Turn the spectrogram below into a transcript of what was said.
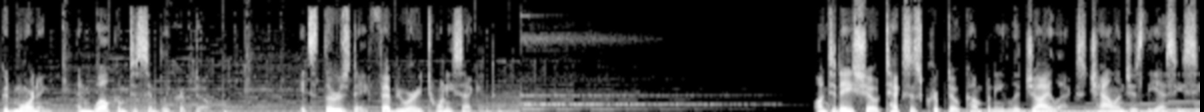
Good morning, and welcome to Simply Crypto. It's Thursday, February 22nd. On today's show, Texas crypto company Lejilex challenges the SEC,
